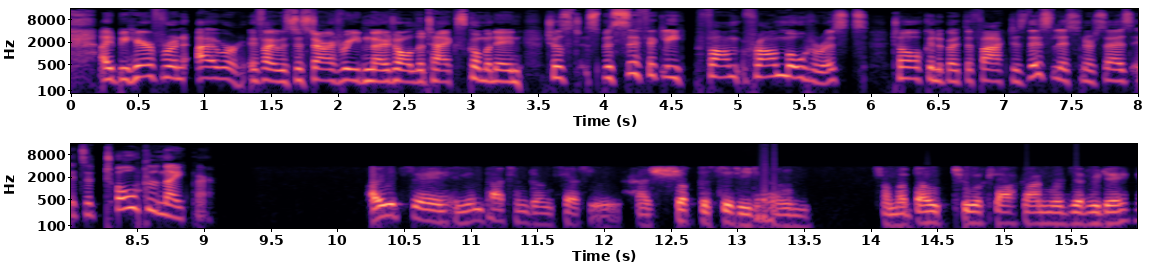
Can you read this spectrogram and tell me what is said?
I'd be here for an hour if I was to start reading out all the texts coming in, just specifically from from motorists talking about the fact, as this listener says, it's a total nightmare I would say the impact on Dunkettle has shut the city down from about two o'clock onwards every day.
